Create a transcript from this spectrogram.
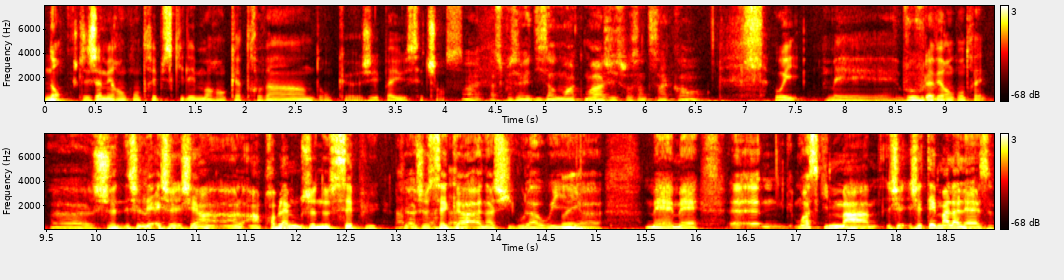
Non, je ne l'ai jamais rencontré, puisqu'il est mort en 81, donc euh, j'ai pas eu cette chance. Ouais, Parce que vous avez 10 ans de moins que moi, j'ai 65 ans. Oui, mais vous, vous l'avez rencontré? Euh, J'ai un, un- un problème, je ne sais plus. Ah je, bon je sais qu'Anna Chigula, oui. Oui. euh, mais mais euh, moi, ce qui m'a. J'étais mal à l'aise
